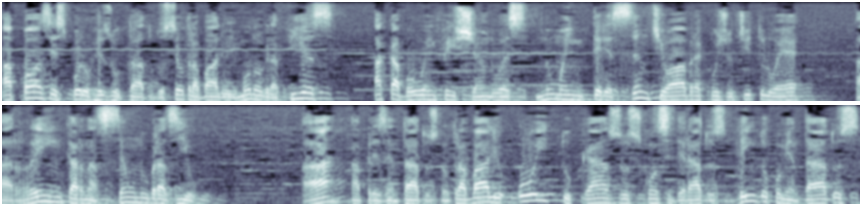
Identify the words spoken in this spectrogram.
após expor o resultado do seu trabalho em monografias, acabou enfeixando-as numa interessante obra cujo título é A Reencarnação no Brasil. Há, apresentados no trabalho, oito casos considerados bem documentados,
